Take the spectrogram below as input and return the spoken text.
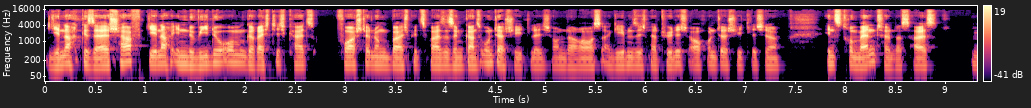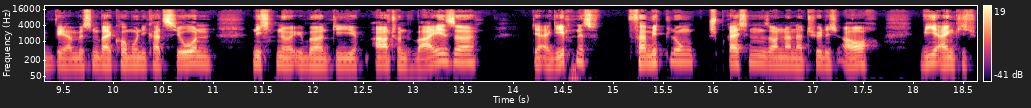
je nach Gesellschaft, je nach Individuum, Gerechtigkeitsvorstellungen beispielsweise sind ganz unterschiedlich und daraus ergeben sich natürlich auch unterschiedliche Instrumente. Das heißt, wir müssen bei Kommunikation nicht nur über die Art und Weise der Ergebnisvermittlung sprechen, sondern natürlich auch, wie eigentlich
